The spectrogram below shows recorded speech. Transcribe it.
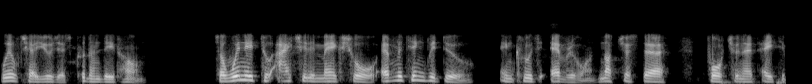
wheelchair users couldn't leave home. So we need to actually make sure everything we do includes everyone, not just the fortunate 80%,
